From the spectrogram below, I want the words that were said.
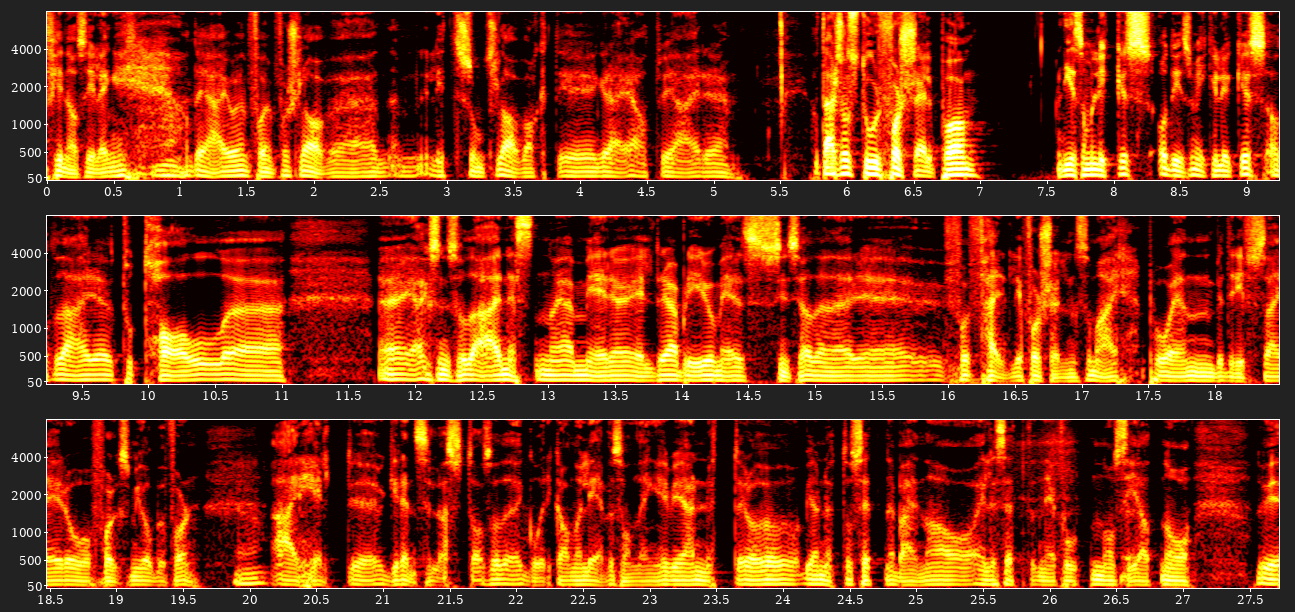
finne oss i lenger. Og det er jo en form for slave, litt sånn slaveaktig greie. At, vi er, eh, at det er så stor forskjell på de som lykkes og de som ikke lykkes. At det er eh, total eh, Jeg syns jo det er nesten Når jeg er mer eldre jeg blir, jo mer syns jeg den der forferdelige forskjellen som er på en bedriftseier og folk som jobber for den, er helt grenseløst. Altså, det går ikke an å leve sånn lenger. Vi er nødt til å, vi er nødt til å sette ned beina, og, eller sette ned foten og si at nå vi,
